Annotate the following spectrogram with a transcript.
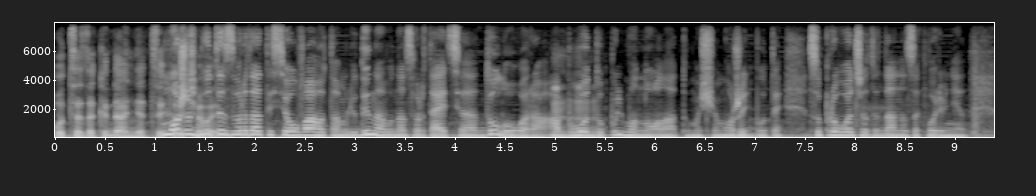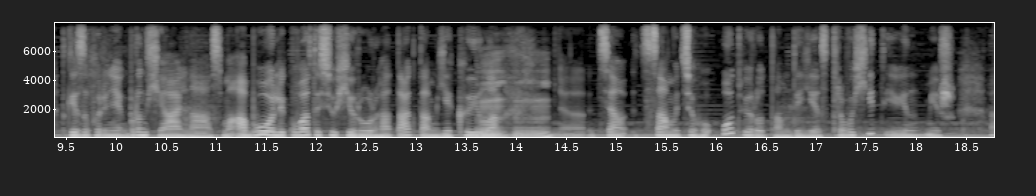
оце закидання цих Може речовин. бути звертатися увагу, там людина вона звертається до лора або Мгм. до пульмонолога, тому що можуть бути супроводжувати дане захворювання, таке захворювання, як бронхіальна астма, або лікуватись у хірурга, так там є кила. Е, Ця саме цього отвіру, там де є стравохід, і він між е,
